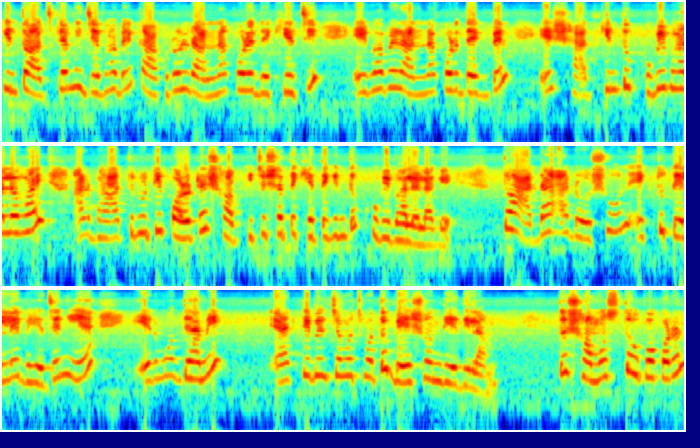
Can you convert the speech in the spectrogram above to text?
কিন্তু আজকে আমি যেভাবে কাঁকরোল রান্না করে দেখিয়েছি, এইভাবে রান্না করে দেখবেন, এর স্বাদ কিন্তু খুবই ভালো হয় আর ভাত, রুটি, পরোটা সব কিছুর সাথে খেতে কিন্তু খুবই ভালো লাগে। তো আদা আর রসুন একটু তেলে ভেজে নিয়ে এর মধ্যে আমি এক টেবিল চামচ মতো বেসন দিয়ে দিলাম। তো সমস্ত উপকরণ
